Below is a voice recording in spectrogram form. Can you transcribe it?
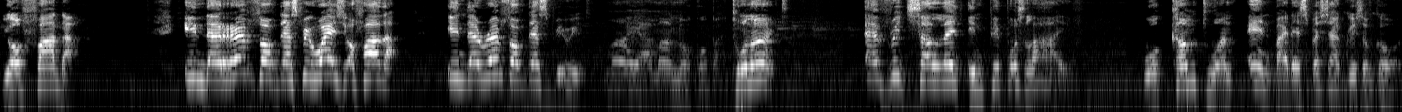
Your father. In the realms of the spirit. Where is your father? In the realms of the spirit. Maya manokoba. Tonight, every challenge in people's life will come to an end by the special grace of God.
